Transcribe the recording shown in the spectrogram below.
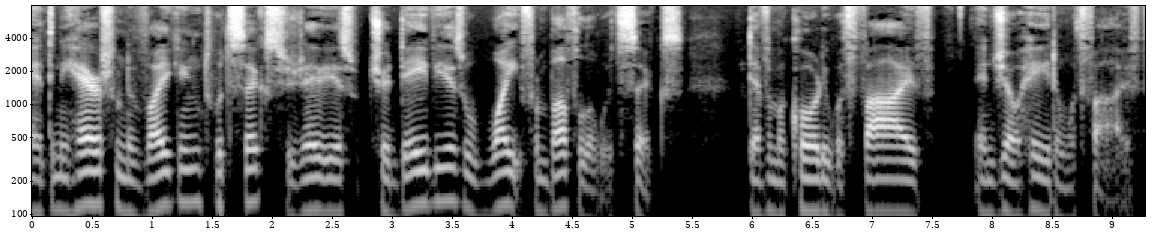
Anthony Harris from the Vikings with six. Tre'Davious, Tre'Davious White from Buffalo with six. Devin McCourty with five. And Joe Haden with five.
